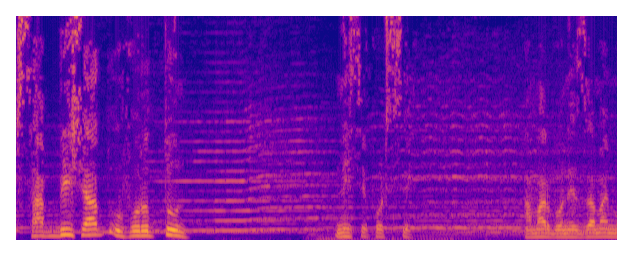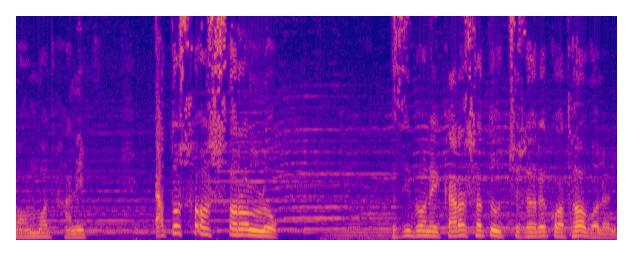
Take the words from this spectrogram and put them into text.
ছাব্বিশ হাত উপরতুন নিচে পড়ছে। আমার বোনের জামাই মোহাম্মদ হানিফ। এত সহজ সরল লোক। জীবনে কারোর সাথে উচ্চ স্বরে কথাও বলেন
